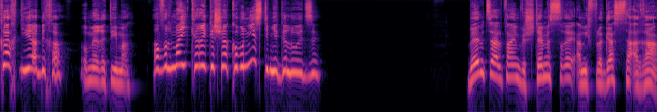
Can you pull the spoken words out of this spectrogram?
כך גאה בך, אומרת אמא. אבל מה יקרה כשהקומוניסטים יגלו את זה? באמצע 2012 המפלגה סערה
